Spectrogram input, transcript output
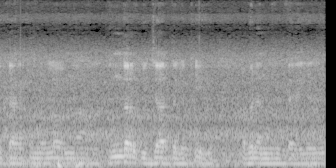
ఈ కార్యక్రమంలో ఉన్న అందరు విద్యార్థులకి అభినందనలు తెలియజేయడం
